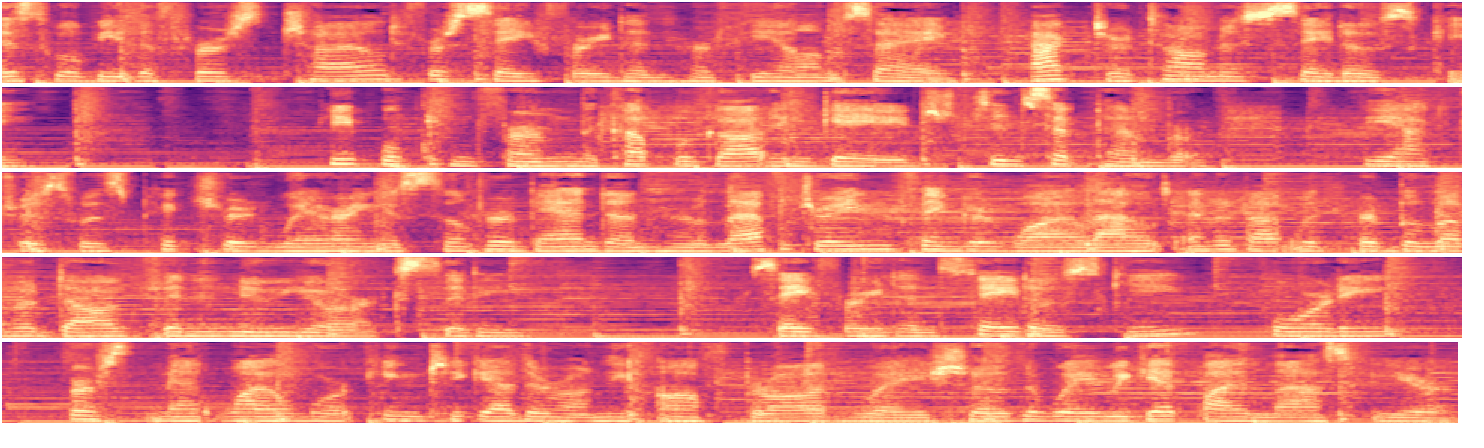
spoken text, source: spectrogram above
This will be the first child for Seyfried and her fiancé, actor Thomas Sadoski. People confirmed the couple got engaged in September. The actress was pictured wearing a silver band on her left ring finger while out and about with her beloved dog Finn in New York City. Seyfried and Sadoski, 40, first met while working together on the off-Broadway show The Way We Get By last year,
